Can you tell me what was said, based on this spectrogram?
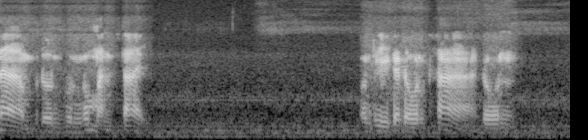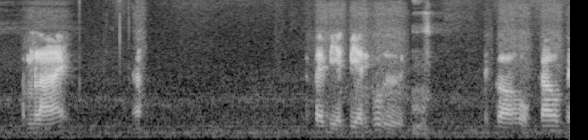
หน้าโดนคุณก็หมั่นไส้บางทีก็โดนฆ่าโดนทำร้ายนะไปเบียดเบียนผู้อื่นไปก่อหกเก้าไป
